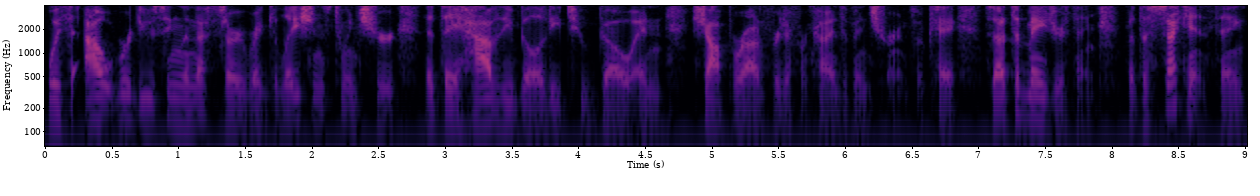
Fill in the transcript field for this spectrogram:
without reducing the necessary regulations to ensure that they have the ability to go and shop around for different kinds of insurance. Okay, so that's a major thing. But the second thing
